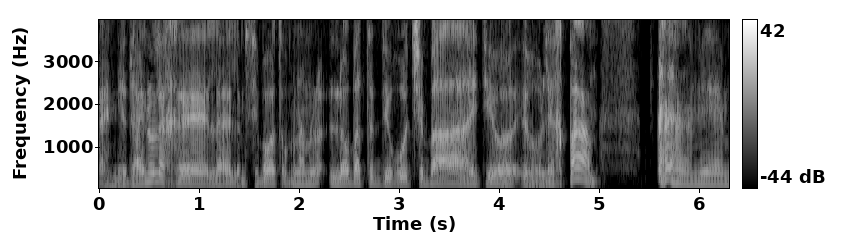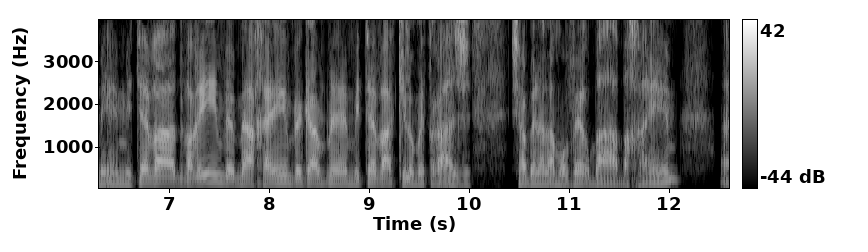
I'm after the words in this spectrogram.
אני עדיין הולך אה, למסיבות, אמנם לא- לא בתדירות שבה הייתי הולך פעם. מטבע הדברים ומהחיים וגם אה, מטבע הקילומטראז' שהבן אדם עובר בחיים. אה,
